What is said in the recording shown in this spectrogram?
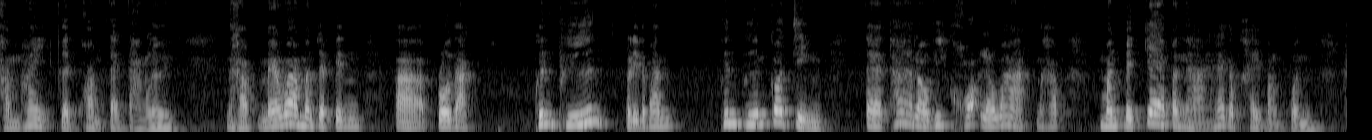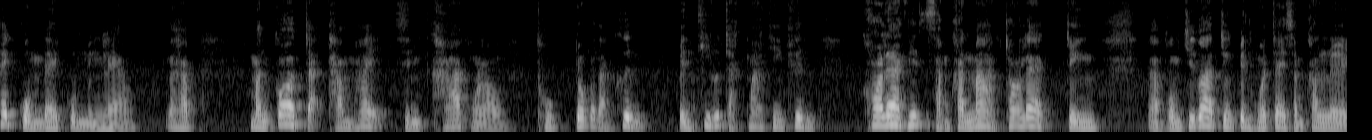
ทำให้เกิดความแตกต่างเลยนะครับ แม้ว่ามันจะเป็นอ่าโปรดักพื้นพื้นผลิตภัณฑ์พื้นพื้นก็จริง แต่ถ้าเราวิเคราะห์แล้วว่านะครับ มันไปแก้ปัญหาให้กับใครบางคน ให้กลุ่มใดกลุ่มหนึ่งแล้ว นะครับ มันก็จะทำให้สินค้าของเราถูกยกระดับขึ้น เป็นที่รู้จักมากยิ่งขึ้น ข้อแรกนี้สำคัญมาก ช่องแรกจึงผมคิดว่าจึงเป็นหัวใจสำคัญเลย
